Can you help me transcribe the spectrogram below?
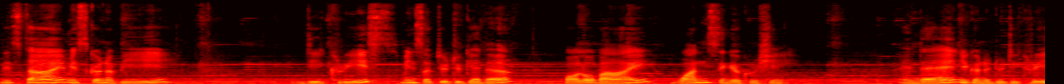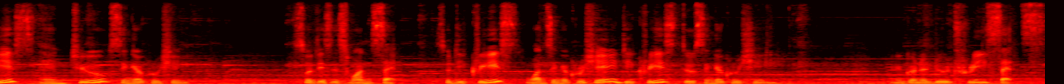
This time it's going to be decrease means the two together followed by one single crochet and then you're going to do decrease and two single crochet. So this is one set. So decrease one single crochet decrease two single crochet. You're going to do three sets.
